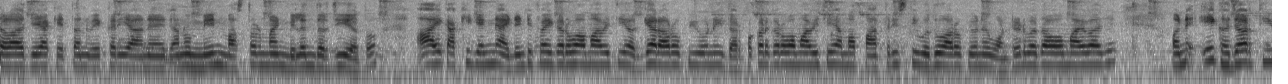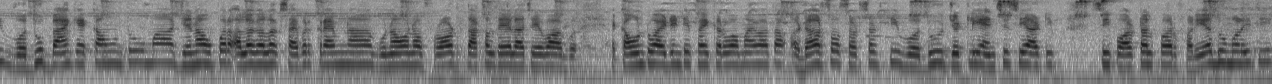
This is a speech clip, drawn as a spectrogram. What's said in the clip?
તળાજિયા કેતન વેકરિયા અને આનો main master mind Milan Darji હતો. આ એક આખી ગેંગને આઈડેન્ટિફાઈ કરવામાં આવી હતી. અગિયાર આરોપીઓની ધરપકડ કરવામાં આવી છે. આમાં પાંત્રીસથી વધુ આરોપીઓને વોન્ટેડ બતાવવામાં આવ્યા છે. અને એક હજારથી વધુ બેંક એકાઉન્ટોમાં જેના ઉપર અલગ અલગ સાયબર ક્રાઇમના ગુનાઓના ફ્રોડ દાખલ થયેલા છે એવા એકાઉન્ટો આઈડેન્ટિફાઈ કરવામાં આવ્યા હતા. અઢારસો સડસઠથી વધુ જેટલી એનસીસીઆરટીસી પોર્ટલ પર ફરિયાદો મળી હતી.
